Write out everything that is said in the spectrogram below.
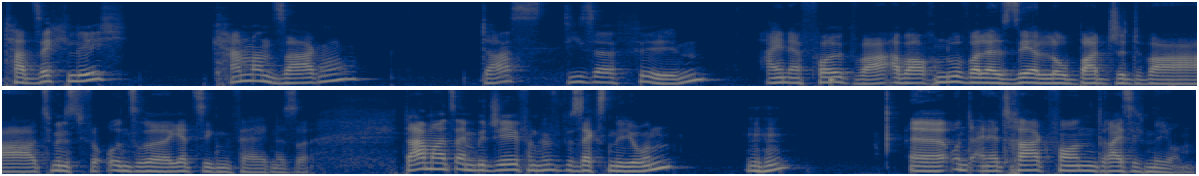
tatsächlich kann man sagen, dass dieser Film ein Erfolg war, aber auch nur, weil er sehr low budget war, zumindest für unsere jetzigen Verhältnisse. Damals ein Budget von 5 bis 6 Millionen äh, und ein Ertrag von 30 Millionen.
